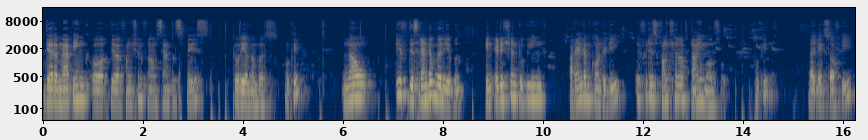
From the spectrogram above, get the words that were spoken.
they are a mapping or they are function from sample space to real numbers okay? Now if this random variable in addition to being a random quantity if it is function of time also okay? Like x of t.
